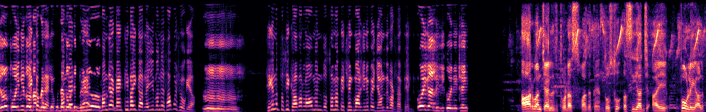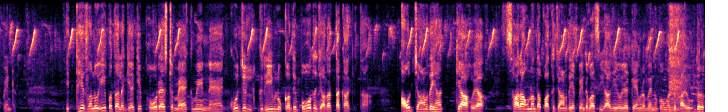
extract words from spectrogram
ਚਲੋ ਕੋਈ ਨਹੀਂ 1 ਤੁਹਾਡਾ ਤੁਹਾਡੀ ਵੀਡੀਓ ਬੰਦੇ ਆਇਡੈਂਟੀਫਾਈ ਕਰ ਲਏ ਜੀ ਬੰਦੇ ਸਭ ਕੁਝ ਹੋ ਗਿਆ। ਹੂੰ ਹੂੰ ਹੂੰ। ਠੀਕ ਹੈ ਨਾ? ਤੁਸੀਂ ਖਬਰ ਲਾਓ ਮੈਨੂੰ ਦੱਸੋ ਮੈਂ ਕ੍ਰਿਸ਼ਨ ਕੁਮਾਰ ਜੀ ਨੂੰ ਭੇਜਾਂ ਉਹਨਾਂ ਦੇ WhatsApp ਤੇ। ਕੋਈ ਗੱਲ ਨਹੀਂ ਜੀ ਕੋਈ ਨਹੀਂ ਥੈਂਕ ਆਰ1 ਚੈਨਲ 'ਚ ਤੁਹਾਡਾ ਸਵਾਗਤ ਹੈ। ਦੋਸਤੋ ਅਸੀਂ ਅੱਜ ਆਏ ਭੋਲੇਵਾਲ ਪਿੰਡ। ਇੱਥੇ ਸਾਨੂੰ ਇਹ ਪਤਾ ਲੱਗਿਆ ਕਿ ਫੋਰੈਸਟ ਮਹਿਕਮੇ ਨੇ ਕੁਝ ਗਰੀਬ ਲੋਕਾਂ ਤੇ ਬਹੁਤ ਜ਼ਿਆਦਾ ਧੱਕਾ ਕੀਤਾ। ਆਓ ਜਾਣਦੇ ਹਾਂ ਕੀ ਹੋਇਆ। ਸਾਰਾ ਉਹਨਾਂ ਦਾ ਪੱਖ ਜਾਣਦੇ ਆ ਪਿੰਡ ਵਾਸੀ ਆ ਗਏ ਹੋਏ ਆ ਕੈਮਰਾਮੈਨ ਨੂੰ ਕਹੂੰਗਾ ਦਿਖਾਓ ਉਧਰ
